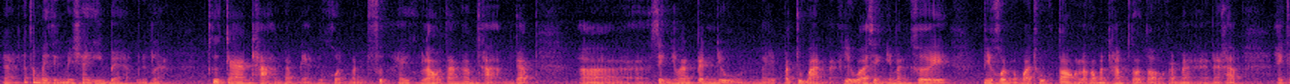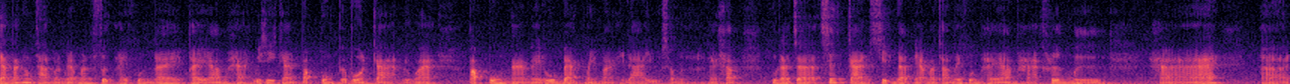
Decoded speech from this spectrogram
นะแล้วทำไมถึงไม่ใช่อีกแบบหนึ่งล่ะคือการถามแบบเนี้ยทุกคนมันฝึกให้เราตั้งคำถามกับสิ่งที่มันเป็นอยู่ในปัจจุบัน หรือว่าสิ่งที่มันเคยมีคนบอกว่าถูกต้องแล้วก็มันทำต่อๆกันมานะครับ ไอการตั้งคำถามแบบนี้มันฝึกให้คุณได้พยายามหาวิธีการปรับปรุงกระบวนการ หรือว่าปรับปรุงงานในรูปแบบใหม่ ๆ ได้อยู่เสมอนะครับ คุณอาจจะซึ่งการคิดแบบนี้มันทำให้คุณพยายามหาเครื่องมือ หา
